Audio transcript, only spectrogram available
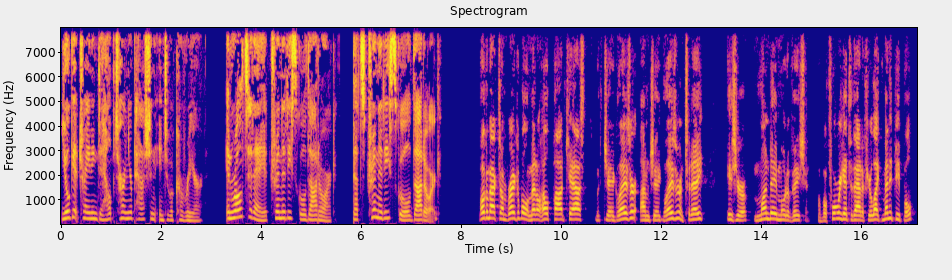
you'll get training to help turn your passion into a career. Enroll today at trinityschool.org. That's trinityschool.org. Welcome back to Unbreakable, a mental health podcast with Jay Glazer. I'm Jay Glazer, and today is your Monday motivation. But before we get to that, if you're like many people,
